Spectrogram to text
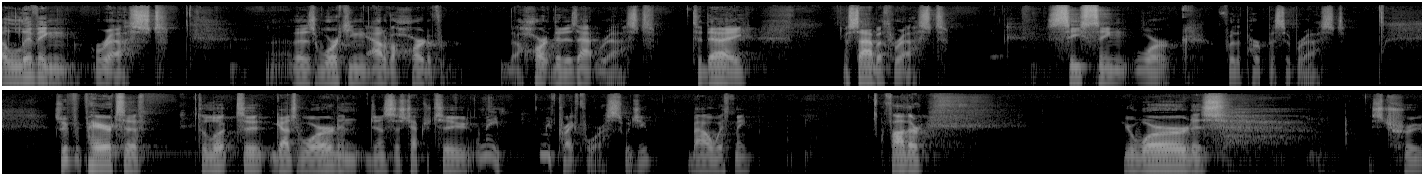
a living rest that is working out of a heart of the heart that is at rest. Today, a Sabbath rest, ceasing work for the purpose of rest. As we prepare to, to look to God's Word in Genesis chapter 2, let me, let me pray for us. Would you bow with me? Father, your Word is, is true.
